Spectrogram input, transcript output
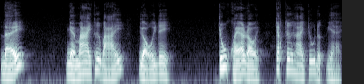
để ngày mai thứ bảy gội đi. Chú khỏe rồi, chắc thứ hai chú được về.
